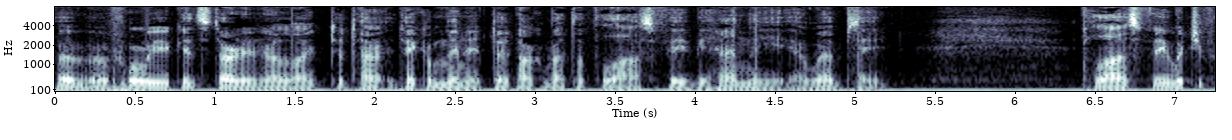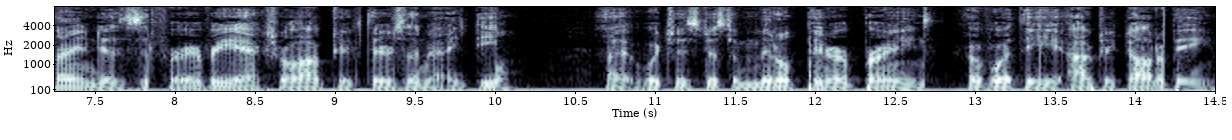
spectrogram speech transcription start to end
But before we get started, I'd like to take a minute to talk about the philosophy behind the uh, website. Philosophy, what you find is that for every actual object, there's an ideal, uh, which is just a mental picture in our brains of what the object ought to be.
